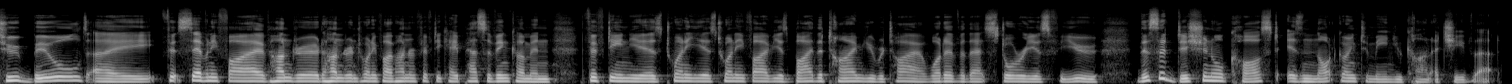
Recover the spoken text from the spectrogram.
to build a 75 100 125 150k passive income in 15 years 20 years 25 years by the time you retire whatever that story is for you this additional cost is not going to mean you can't achieve that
